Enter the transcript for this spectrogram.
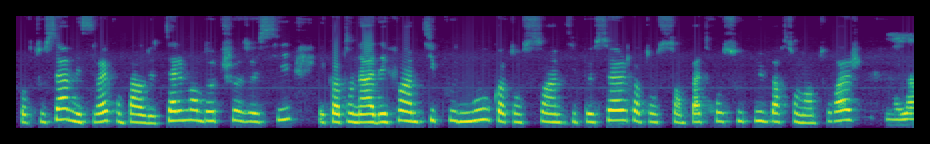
pour tout ça, mais c'est vrai qu'on parle de tellement d'autres choses aussi. Et quand on a des fois un petit coup de mou, quand on se sent un petit peu seul, quand on se sent pas trop soutenu par son entourage, voilà,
